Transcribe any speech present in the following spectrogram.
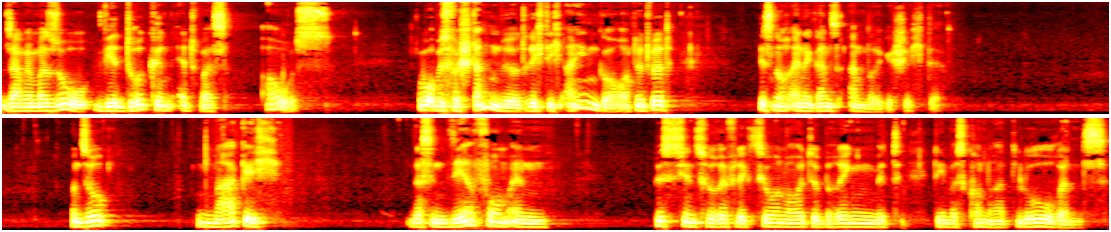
sagen wir mal so, wir drücken etwas aus. Aber ob es verstanden wird, richtig eingeordnet wird, ist noch eine ganz andere Geschichte. Und so mag ich das in der Form ein bisschen zur Reflexion heute bringen mit dem, was Konrad Lorenz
